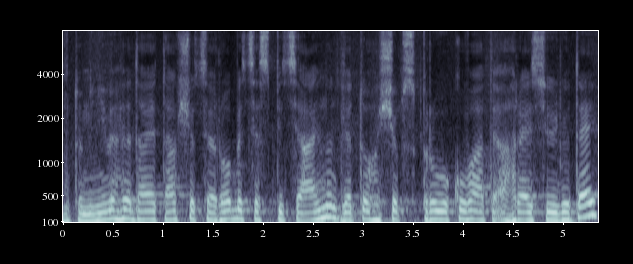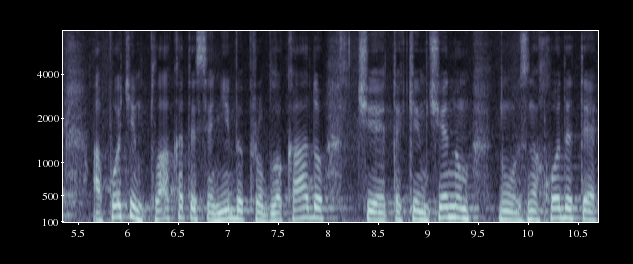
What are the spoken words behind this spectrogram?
Ну то мені виглядає так, що це робиться спеціально для того, щоб спровокувати агресію людей, а потім плакатися, ніби про блокаду, чи таким чином ну знаходити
